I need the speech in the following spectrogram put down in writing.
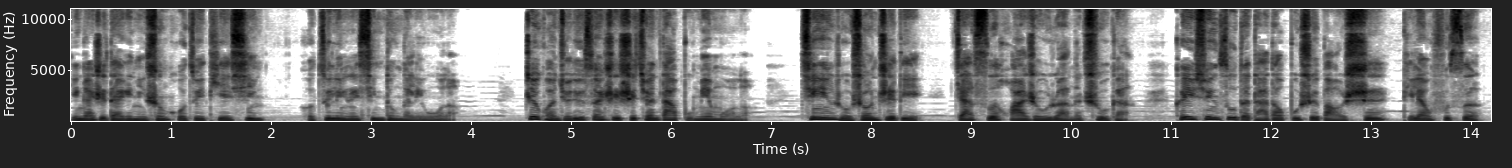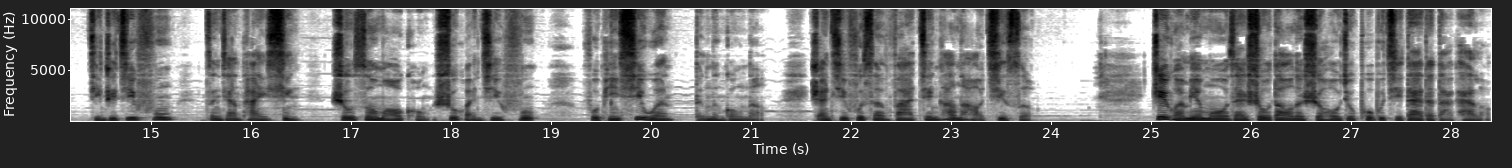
应该是带给你生活最贴心和最令人心动的礼物了。这款绝对算是十全大补面膜了，轻盈乳霜质地加丝滑柔软的触感，可以迅速的达到补水保湿、提亮肤色、紧致肌肤。增强弹性、收缩毛孔、舒缓肌肤、抚平细纹等等功能，让肌肤散发健康的好气色。这款面膜我在收到的时候就迫不及待的打开了。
